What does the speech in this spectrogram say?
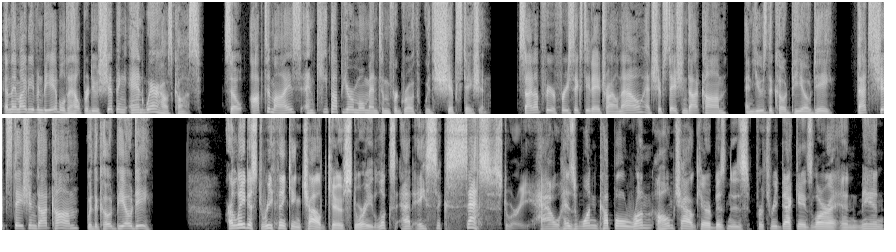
and they might even be able to help reduce shipping and warehouse costs. So optimize and keep up your momentum for growth with ShipStation. Sign up for your free 60-day trial now at shipstation.com and use the code POD. That's shipstation.com with the code POD. Our latest Rethinking Childcare story looks at a success story. How has one couple run a home childcare business for three decades, Laura? And man,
